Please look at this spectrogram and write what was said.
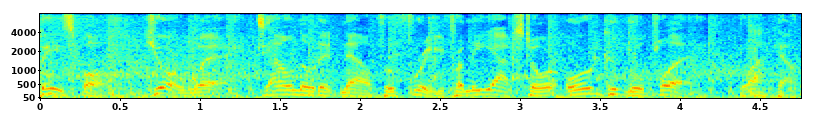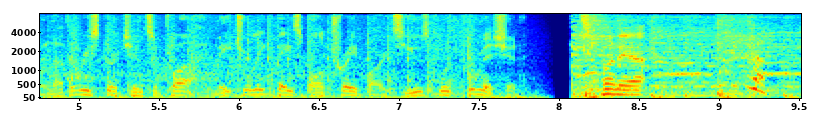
Baseball, your way. Download it now for free from the App Store or Google Play. Blackout and other restrictions apply. Major League Baseball trademarks used with permission. It's funny. I,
